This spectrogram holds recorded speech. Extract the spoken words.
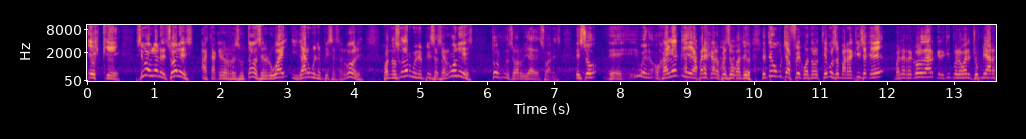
es que se va a hablar de Suárez hasta que los resultados en Uruguay y Darwin empieza a hacer goles. Cuando Darwin empieza a hacer goles, todo el mundo se va a olvidar de Suárez. Eso, eh, y bueno, ojalá que aparezcan los próximos partidos. Le tengo mucha fe cuando estemos en Barranquilla, que vale recordar que el equipo no vale chumbear,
